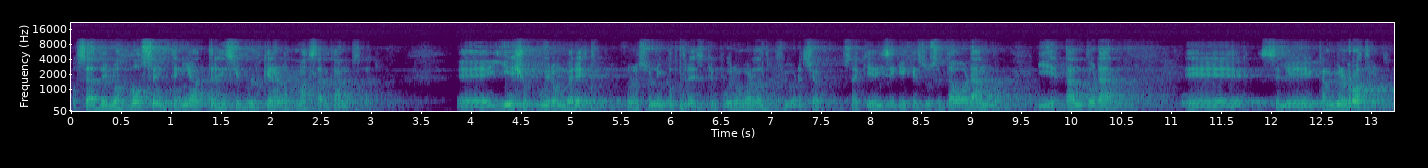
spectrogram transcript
O sea, de los doce él tenía tres discípulos que eran los más cercanos a él. Eh, y ellos pudieron ver esto, fueron los únicos tres que pudieron ver la transfiguración. O sea, que dice que Jesús estaba orando y de tanto orar se le cambió el rostro.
